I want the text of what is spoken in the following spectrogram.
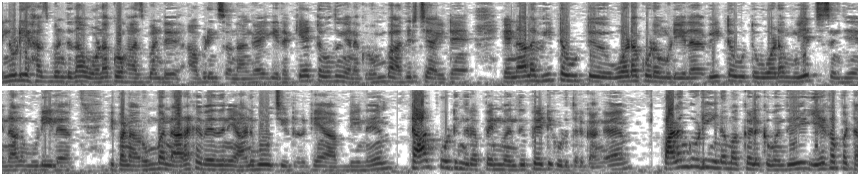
என்னுடைய ஹஸ்பண்ட் தான் உனக்கும் ஹஸ்பண்ட் அப்படின்னு சொன்னாங்க. இதை கேட்டதும் எனக்கு ரொம்ப அதிர்ச்சி ஆயிட்டேன். என்னால வீட்டை விட்டு ஓடக்கூட முடியல வீட்டை விட்டு ஓட முயற்சி செஞ்சு என்னால முடியல. இப்ப நான் ரொம்ப நரக வேதனையை அனுபவிச்சுட்டு இருக்கேன் அப்படின்னு டால்போட்டுங்கிற பெண் வந்து பேட்டி கொடுத்திருக்காங்க. பழங்குடி இன மக்களுக்கு வந்து ஏகப்பட்ட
